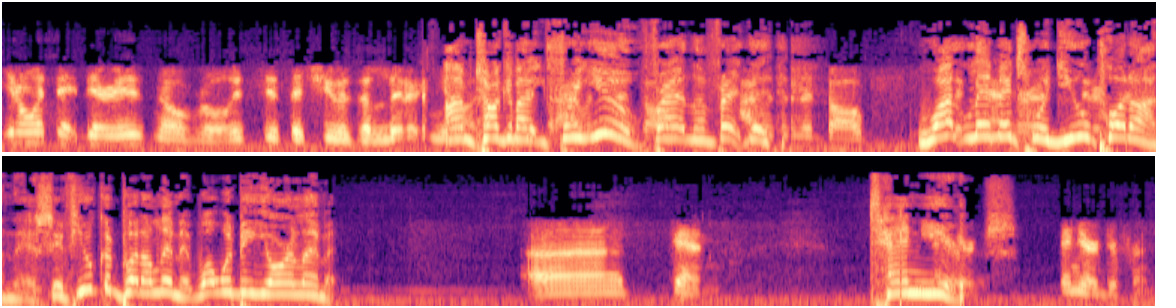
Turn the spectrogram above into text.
you know what? There- is no rule. It's just that she was a little. You know, I'm talking about for you. For for I was an adult. what limits would you put on this? If you could put a limit, what would be your limit? Uh, ten. Ten years. Ten year difference.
